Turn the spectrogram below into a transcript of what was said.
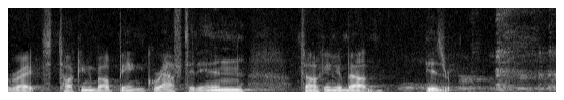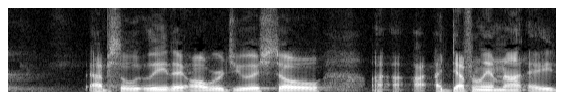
right? It's talking about being grafted in, talking about Israel. Absolutely, they all were Jewish. So I, I, I definitely am not a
